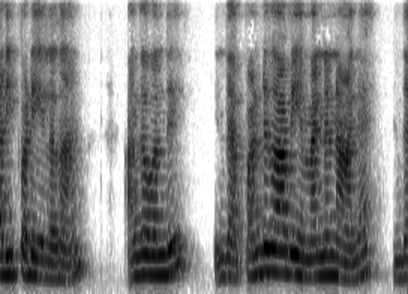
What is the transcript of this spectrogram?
அடிப்படையில தான் அங்க வந்து இந்த பண்டுகாவிய மன்னனால இந்த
